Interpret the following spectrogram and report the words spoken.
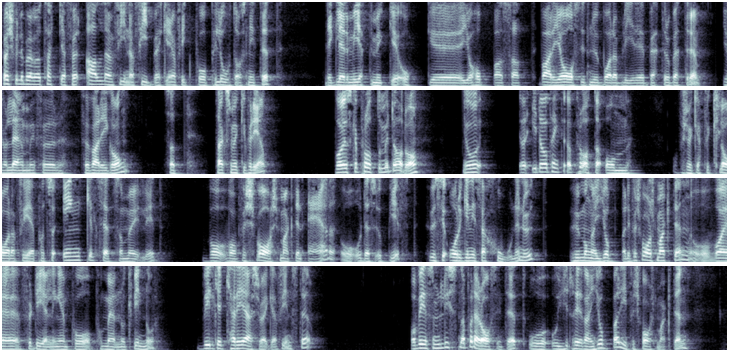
Först vill jag börja med att tacka för all den fina feedbacken jag fick på pilotavsnittet. Det gläder mig jättemycket och eh, jag hoppas att varje avsnitt nu bara blir bättre och bättre. Jag lär mig för, för varje gång. Så att, tack så mycket för det. Vad jag ska prata om idag då? Jo, idag tänkte jag prata om och försöka förklara för er på ett så enkelt sätt som möjligt vad, vad Försvarsmakten är och, och dess uppgift. Hur ser organisationen ut? Hur många jobbar i Försvarsmakten och vad är fördelningen på, på män och kvinnor? Vilka karriärsvägar finns det? Av er som lyssnar på det här avsnittet och, och redan jobbar i Försvarsmakten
